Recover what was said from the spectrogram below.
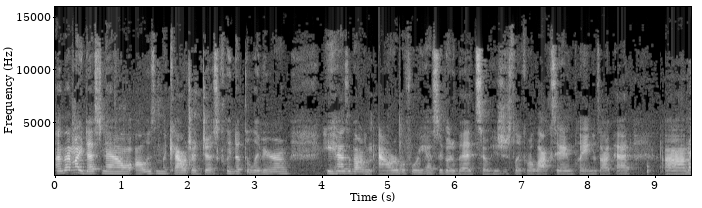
I'm at my desk now. Ollie's on the couch. I just cleaned up the living room. He has about an hour before he has to go to bed, so he's just like relaxing, playing his iPad. Um,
